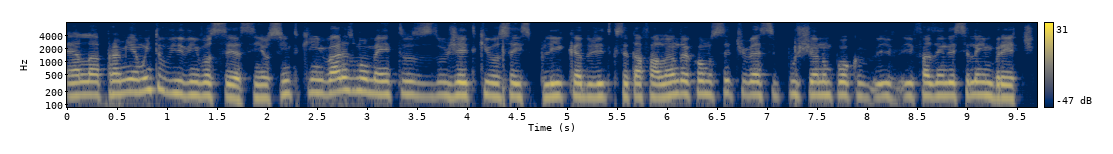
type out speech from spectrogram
ela para mim é muito viva em você, assim. Eu sinto que em vários momentos, do jeito que você explica, do jeito que você está falando, é como se você estivesse puxando um pouco e, e, fazendo esse lembrete.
